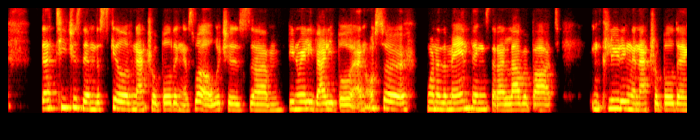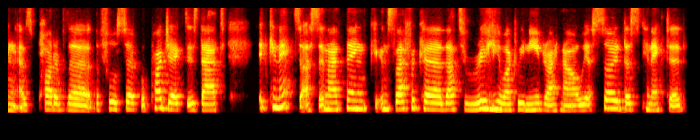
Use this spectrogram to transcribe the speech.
that teaches them the skill of natural building as well, which has um, been really valuable. And also, one of the main things that I love about including the natural building as part of the, the full circle project is that it connects us. And I think in South Africa, that's really what we need right now. We are so disconnected.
